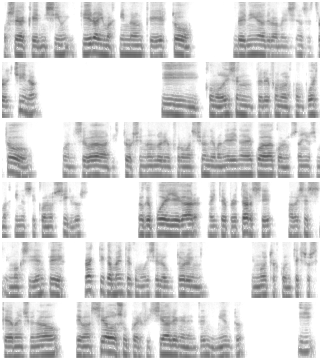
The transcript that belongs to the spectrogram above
O sea que ni siquiera imaginan que esto venía de la medicina ancestral china, y como dicen teléfono descompuesto, cuando se va distorsionando la información de manera inadecuada con los años, imagínense, con los siglos, lo que puede llegar a interpretarse a veces en Occidente es prácticamente, como dice el autor en, en otros contextos que ha mencionado, demasiado superficial en el entendimiento y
